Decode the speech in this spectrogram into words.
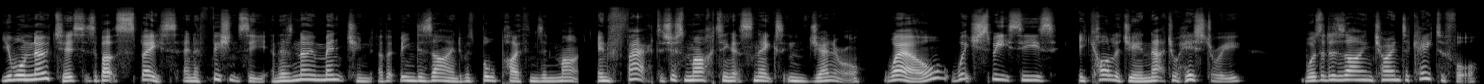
You will notice it's about space and efficiency, and there's no mention of it being designed with ball pythons in mind. In fact, it's just marketing at snakes in general. Well, which species, ecology, and natural history was the design trying to cater for?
